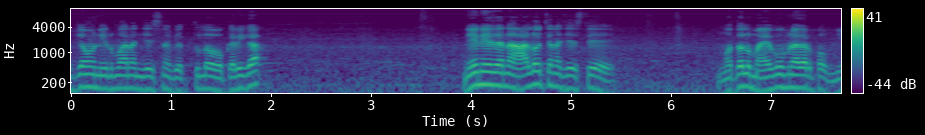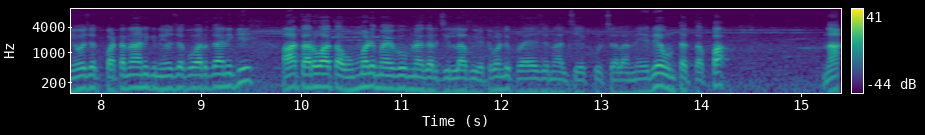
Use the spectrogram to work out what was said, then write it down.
ఉద్యమం నిర్మాణం చేసిన వ్యక్తుల్లో ఒకరిగా నేను ఏదైనా ఆలోచన చేస్తే మొదలు మహబూబ్ నగర్ నియోజక పట్టణానికి నియోజకవర్గానికి ఆ తర్వాత ఉమ్మడి మహబూబ్ నగర్ జిల్లాకు ఎటువంటి ప్రయోజనాలు చేకూర్చాలనేదే ఉంటుంది తప్ప నా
